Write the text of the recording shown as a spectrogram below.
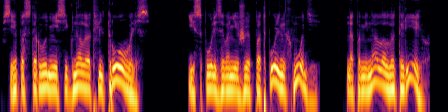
все посторонние сигналы отфильтровывались. Использование же подпольных модди напоминало лотерею.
